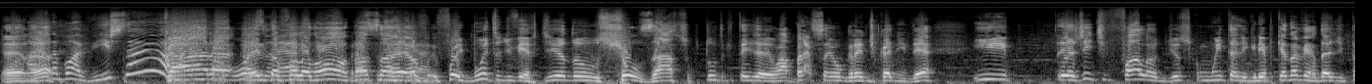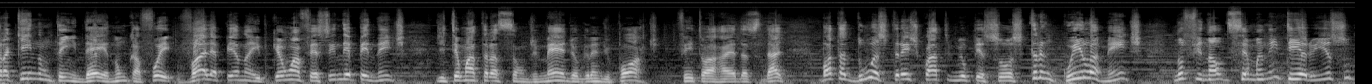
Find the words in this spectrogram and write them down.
É, né? da Boa Vista é Cara, famoso, aí ele tá né? falando, ó, oh, nossa, é, foi muito divertido, showzaço, tudo que tem. Um abraço aí ao grande Canindé. E a gente fala disso com muita alegria, porque na verdade, para quem não tem ideia, nunca foi, vale a pena ir, porque é uma festa independente de ter uma atração de médio ou grande porte, feito a raia da cidade, bota duas, três, quatro mil pessoas tranquilamente no final de semana inteiro. E isso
